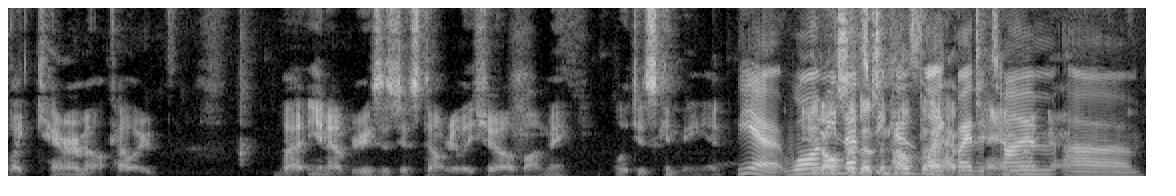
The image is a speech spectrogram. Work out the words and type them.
like caramel colored. But you know, bruises just don't really show up on me, which is convenient. Yeah, well, It I mean also that's doesn't help because that I like have by a the tan right time, um,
